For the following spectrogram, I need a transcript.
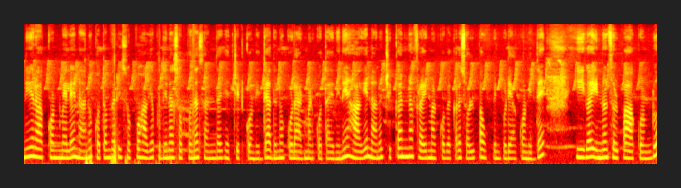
ನೀರು ಹಾಕ್ಕೊಂಡ್ಮೇಲೆ ನಾನು ಕೊತ್ತಂಬರಿ ಸೊಪ್ಪು ಹಾಗೆ ಪುದೀನ ಸೊಪ್ಪನ್ನ ಸಣ್ಣದಾಗಿ ಹೆಚ್ಚಿಟ್ಕೊಂಡಿದ್ದೆ. ಅದನ್ನು ಕೂಡ ಆ್ಯಡ್ ಮಾಡ್ಕೋತಾ ಇದ್ದೀನಿ. ಹಾಗೆ ನಾನು ಚಿಕನ್ನ ಫ್ರೈ ಮಾಡ್ಕೋಬೇಕಾದ್ರೆ ಸ್ವಲ್ಪ ಉಪ್ಪಿನ ಪುಡಿ ಹಾಕ್ಕೊಂಡಿದ್ದೆ ಈಗ ಇನ್ನೊಂದು ಸ್ವಲ್ಪ ಹಾಕ್ಕೊಂಡು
